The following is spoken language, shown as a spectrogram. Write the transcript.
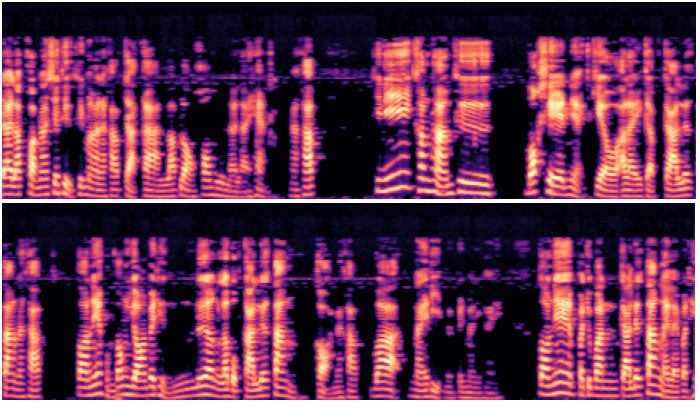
ได้รับความน่าเชื่อถือขึ้นมานะครับ จากการรับรองข้อมูลหลาย ๆ แห่งนะครับ ทีนี้คำถามคือบล็อกเชนเนี่ยเกี่ยวอะไรกับการเลือกตั้งนะครับ ตอนนี้ผมต้องย้อนไปถึงเรื่องระบบการเลือกตั้งก่อนนะครับ ว่าในอดีตมันเป็นมาอย่างไงตอนนี้ปัจจุบันการเลือกตั้งหลาย ๆ ประเท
